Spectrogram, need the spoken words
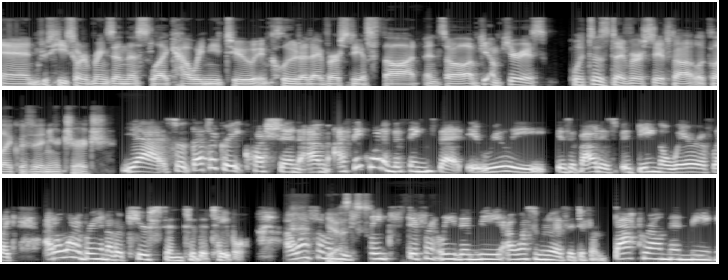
And he sort of brings in this like how we need to include a diversity of thought. And so I'm I'm curious, what does diversity of thought look like within your church? Yeah, so that's a great question. Um, I think one of the things that it really is about is being aware of like, I don't want to bring another Kirsten to the table. I want someone yes. who thinks differently than me. I want someone who has a different background than me.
